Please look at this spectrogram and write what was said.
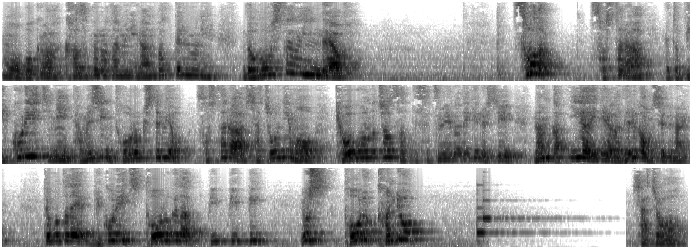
もう僕は家族のために頑張ってるのにどうしたらいいんだよそうだそしたら、えっと、ビッコリーチに試しに登録してみよう。そしたら、社長にも、競合の調査って説明ができるし、なんかいいアイデアが出るかもしれない。ということで、ビッコリーチ登録だ。ピッピッピッ。よし、登録完了社長、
